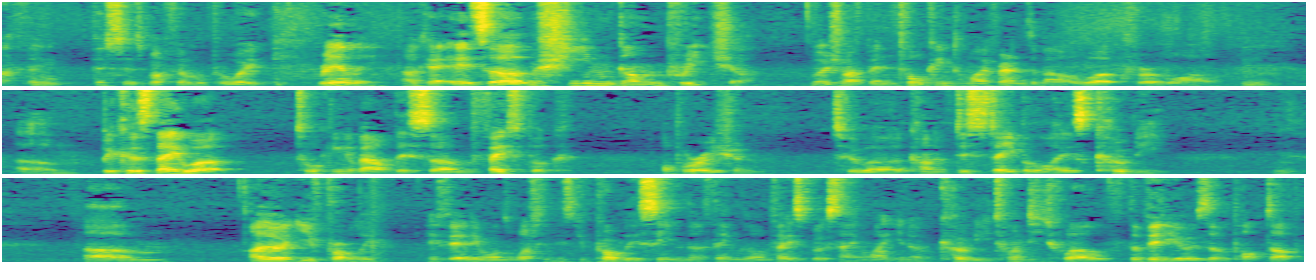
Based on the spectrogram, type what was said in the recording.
I think this is my film of the week. Really? Okay, it's a Machine Gun Preacher, which I've been talking to my friends about at work for a while. Hmm. Um, because they were talking about this um, Facebook operation to uh, kind of destabilize Kony. Hmm. Um, I don't. You've probably, if anyone's watching this, you've probably seen the things on Facebook saying like, you know, Kony 2012, the videos that popped up.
